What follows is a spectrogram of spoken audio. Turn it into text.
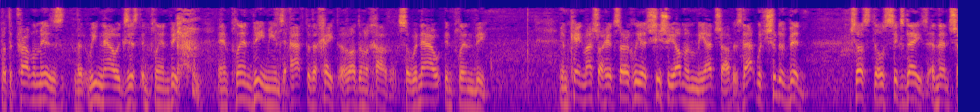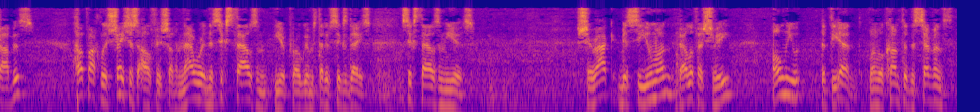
But the problem is that we now exist in Plan B, and Plan B means after the chait of Adam and Chava. So we're now in Plan B. In Kain Mashahid Sarachli Shisha Yomim Miyad Shabbos, that which should have been just those six days and then Shabbos, Hafach l'sheishes alfi shanim. Now we're in the six thousand year program instead of six days, six thousand years. Shirak b'siyuman hashvi, only at the end, when we'll come to the seventh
